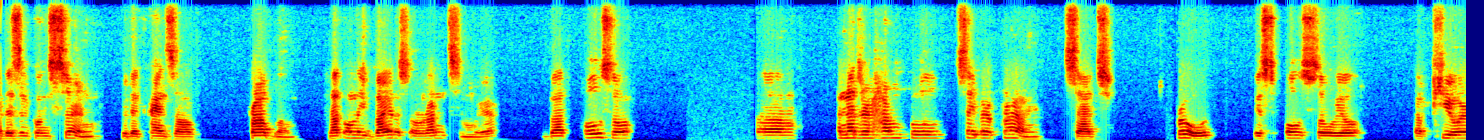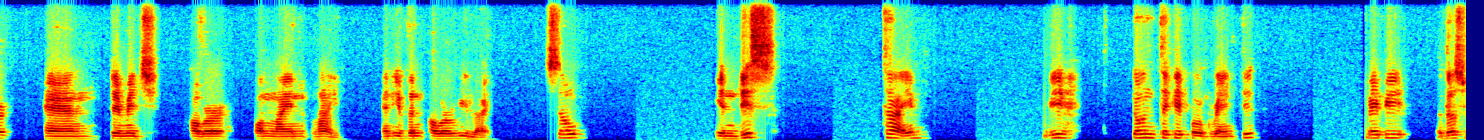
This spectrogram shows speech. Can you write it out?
doesn't concern with that kinds of problem, not only virus or ransomware, but also uh, another harmful cybercrime such fraud is also will occur and damage our online life and even our real life. So in this time, we don't take it for granted. Maybe those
